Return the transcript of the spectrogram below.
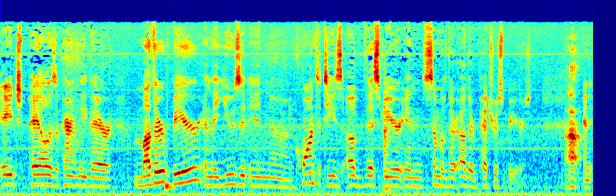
Aged Pale is apparently their mother beer, and they use it in uh, quantities of this beer in some of their other Petrus beers. Ah. And,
